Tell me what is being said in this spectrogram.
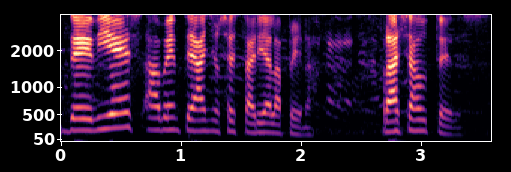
de 10 a 20 años estaría la pena. Gracias a ustedes.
